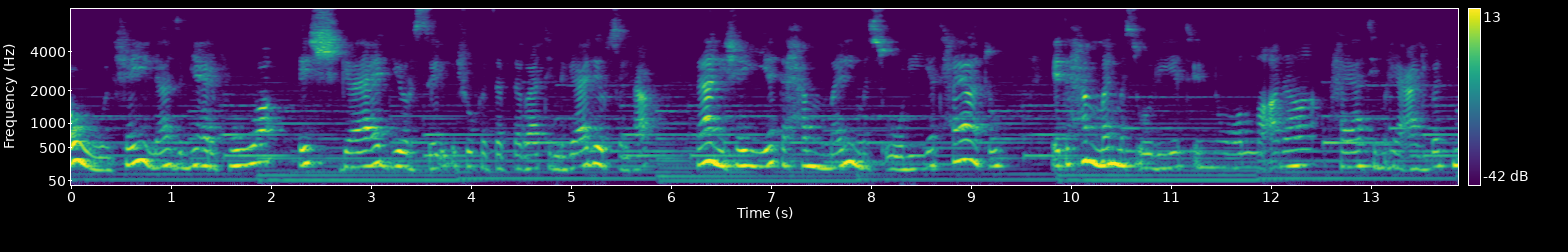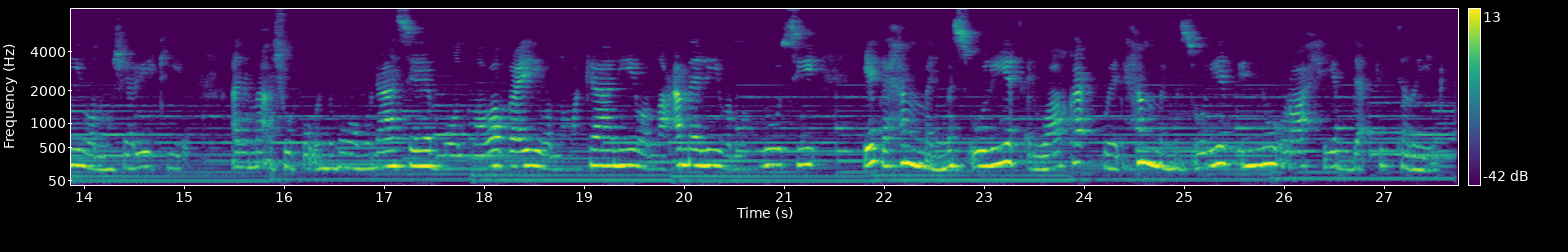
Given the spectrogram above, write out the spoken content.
أول شيء لازم يعرف هو إيش قاعد يرسل يشوف الذبذبات اللي قاعد يرسلها. ثاني شيء يتحمل مسؤولية حياته. يتحمل مسؤولية إنه والله أنا حياتي ما هي عاجبتني والله شريكي أنا ما أشوفه إنه هو مناسب والله وضعي والله مكاني والله عملي والله فلوسي. يتحمل مسؤولية الواقع ويتحمل مسؤولية إنه راح يبدأ في التغيير.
